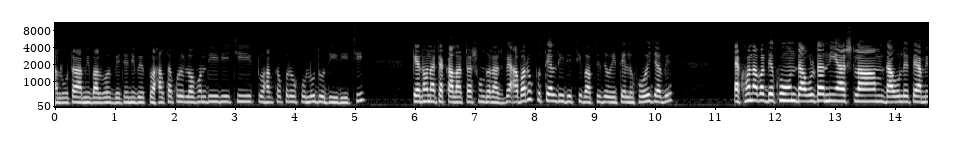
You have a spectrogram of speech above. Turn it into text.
আলুটা আমি ভালোভাবে বেজে নেবে। একটু হালকা করে লবণ দিয়ে দিয়েছি, একটু হালকা করে হলুদও দিয়ে দিয়েছি। কেননা এটা কালারটা সুন্দর আসবে। আবারও একটু তেল দিয়ে দিচ্ছি। ভাবছি যে ওই তেল হয়ে যাবে। এখন আবার দেখুন, ডাউলটা নিয়ে আসলাম। ডাউলেতে আমি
